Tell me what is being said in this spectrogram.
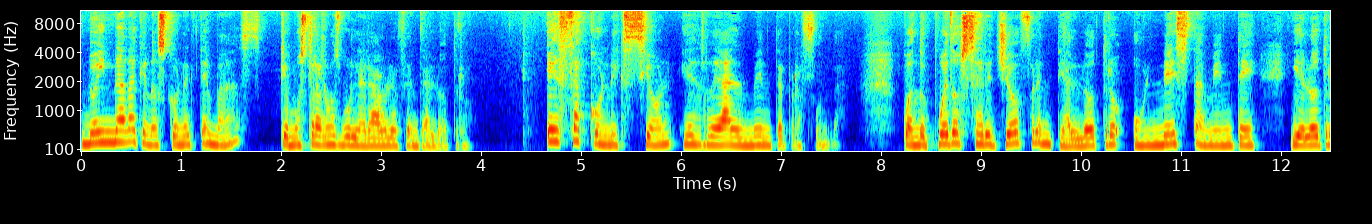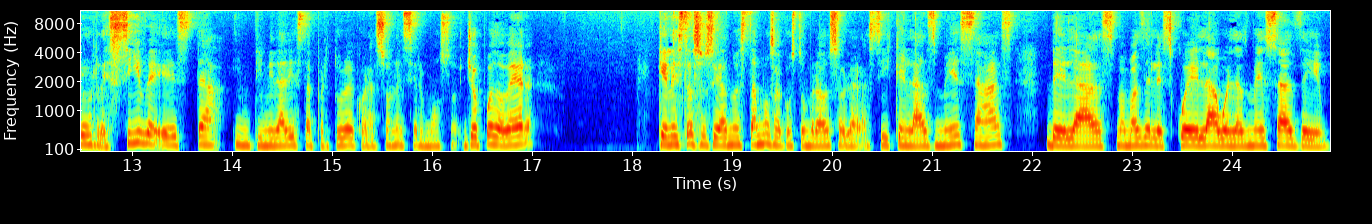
no hay nada que nos conecte más que mostrarnos vulnerables frente al otro. Esa conexión es realmente profunda. Cuando puedo ser yo frente al otro honestamente y el otro recibe esta intimidad y esta apertura de corazón, es hermoso. Yo puedo ver que en esta sociedad no estamos acostumbrados a hablar así, que en las mesas de las mamás de la escuela o en las mesas de...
